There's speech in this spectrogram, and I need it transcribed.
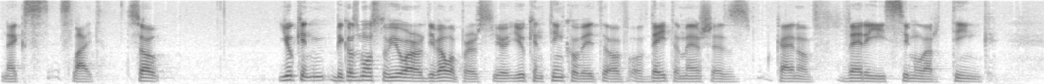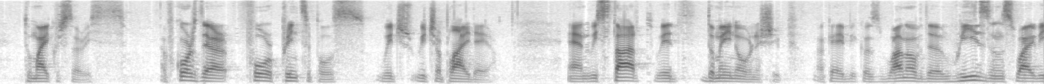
next slide. So you can, because most of you are developers, you, you can think of it, of, of data mesh as kind of very similar thing to microservices. Of course, there are four principles which, which apply there. And we start with domain ownership, okay? Because one of the reasons why we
